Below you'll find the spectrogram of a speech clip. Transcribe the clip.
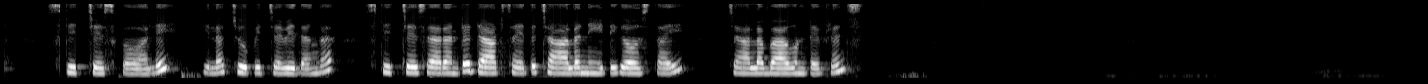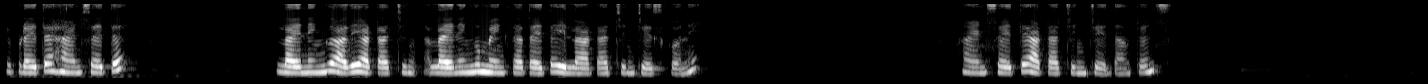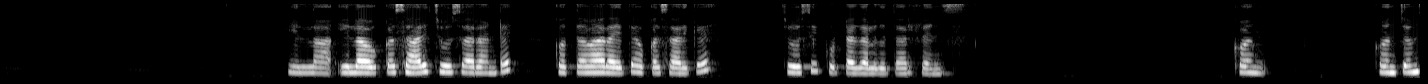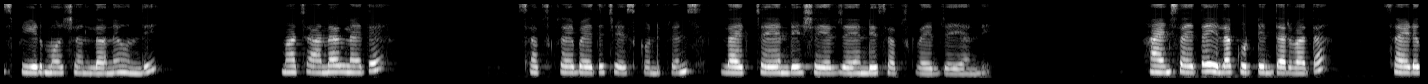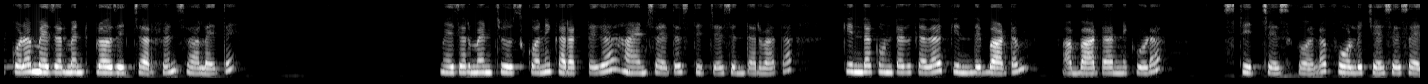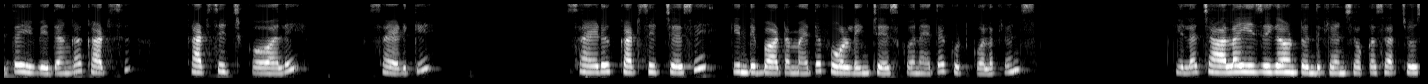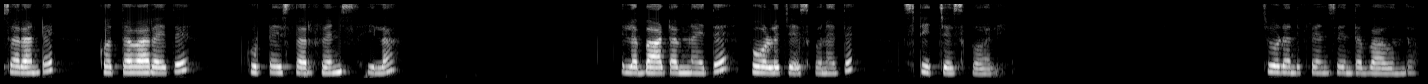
స్టిచ్ చేసుకోవాలి. ఇలా చూపించే విధంగా స్టిచ్ చేశారంటే డాట్స్ అయితే చాలా నీట్గా వస్తాయి. చాలా బాగుంటాయి ఫ్రెండ్స్. ఇప్పుడైతే హ్యాండ్స్ అయితే లైనింగ్ అది అటాచింగ్ లైనింగ్ మెయిన్ క్లాత్ అయితే ఇలా అటాచింగ్ చేసుకొని హ్యాండ్స్ అయితే అటాచింగ్ చేద్దాం ఫ్రెండ్స్. ఇలా ఇలా ఒక్కసారి చూసారంటే కొత్త వారు అయితే ఒక్కసారికే చూసి కుట్టగలుగుతారు ఫ్రెండ్స్. కొంచెం స్పీడ్ మోషన్లోనే ఉంది. మా ఛానల్ని అయితే సబ్స్క్రైబ్ అయితే చేసుకోండి ఫ్రెండ్స్. లైక్ చేయండి షేర్ చేయండి సబ్స్క్రైబ్ చేయండి. హ్యాండ్స్ అయితే ఇలా కుట్టిన తర్వాత సైడ్కి కూడా మెజర్మెంట్ బ్లౌజ్ ఇచ్చారు ఫ్రెండ్స్ వాళ్ళైతే. మెజర్మెంట్ చూసుకొని కరెక్ట్గా హ్యాండ్స్ అయితే స్టిచ్ చేసిన తర్వాత కిందకు ఉంటుంది కదా కింది బాటం ఆ బాటాన్ని కూడా స్టిచ్ చేసుకోవాలి. ఫోల్డ్ చేసేసి అయితే ఈ విధంగా కట్స్ కట్స్ ఇచ్చుకోవాలి. సైడ్కి సైడ్ కట్స్ ఇచ్చేసి కింది బాటమ్ అయితే ఫోల్డింగ్ చేసుకొని అయితే కుట్టుకోవాలి ఫ్రెండ్స్. ఇలా చాలా ఈజీగా ఉంటుంది ఫ్రెండ్స్. ఒక్కసారి చూసారంటే కొత్త వారైతే కుట్టేస్తారు ఫ్రెండ్స్ ఇలా. ఇలా బాటమ్ని అయితే ఫోల్డ్ చేసుకొని అయితే స్టిచ్ చేసుకోవాలి. చూడండి ఫ్రెండ్స్ ఎంత బాగుందో.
